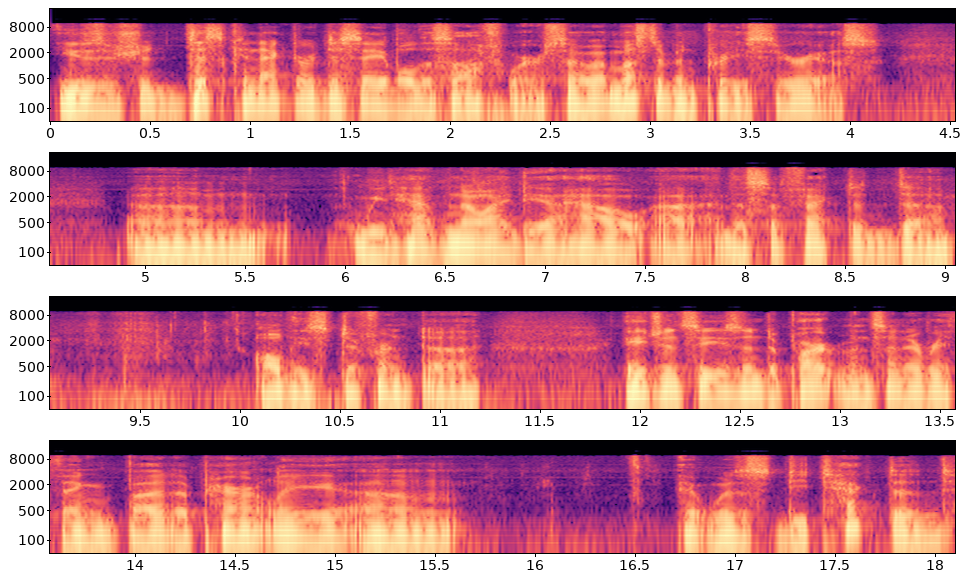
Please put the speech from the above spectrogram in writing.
users should disconnect or disable the software. So it must have been pretty serious. Um, we'd have no idea how uh, this affected uh, all these different uh, agencies and departments and everything, but apparently um, it was detected.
